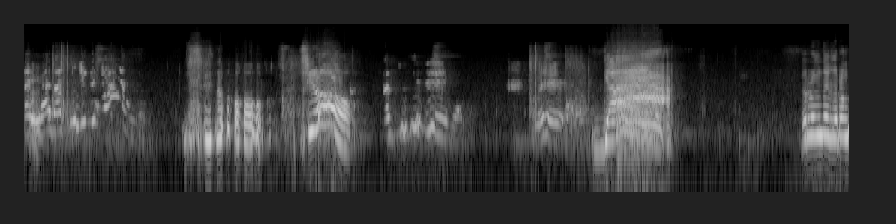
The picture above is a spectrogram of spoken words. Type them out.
야나 죽이지 마! 싫어. 싫어. 나 죽이지 마. 왜? 야! 여러분들 그럼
